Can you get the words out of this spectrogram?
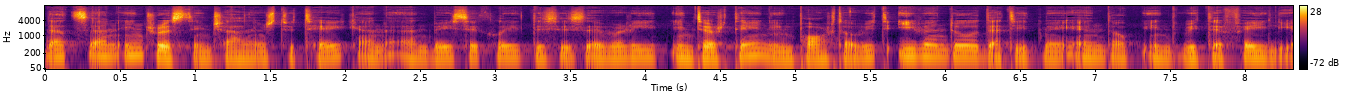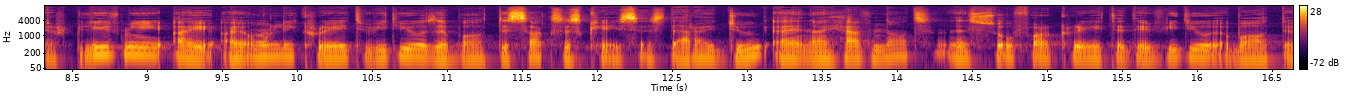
that's an interesting challenge to take and, and basically this is a very entertaining part of it, even though that it may end up in, with a failure. Believe me, I, I only create videos about the success cases that I do and I have not uh, so far created a video about the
